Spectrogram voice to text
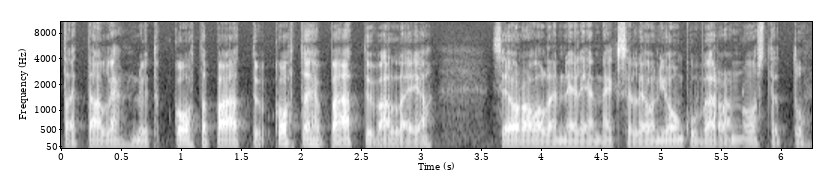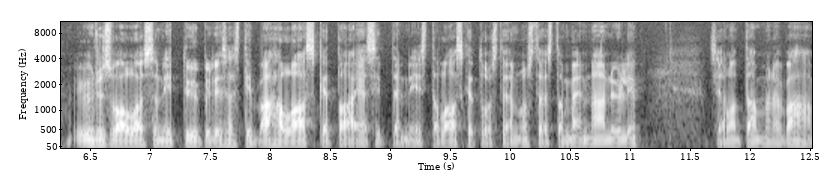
tai tälle nyt kohta, päätty, kohta jo päättyvälle ja seuraavalle neljännekselle on jonkun verran nostettu. Yhdysvalloissa niitä tyypillisesti vähän lasketaan ja sitten niistä lasketuista ennusteista mennään yli. Siellä on tämmöinen vähän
